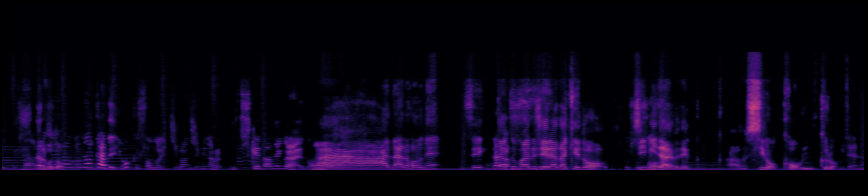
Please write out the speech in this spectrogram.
ウケるマなるほどの中でよくその一番地味なの見つけたねぐらいのああなるほどね。せっかくマルジェラだけど地味だよね。あの白紺黒みたいな。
